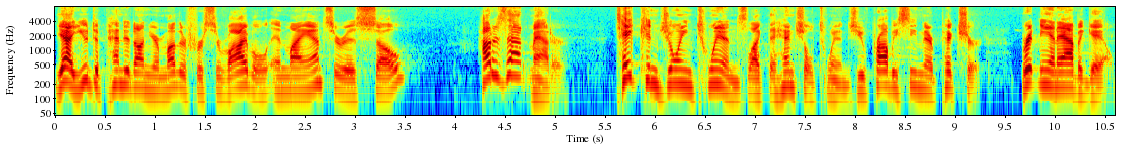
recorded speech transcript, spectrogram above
Yeah, you depended on your mother for survival, and my answer is so. How does that matter? Take conjoined twins like the Hensel twins. You've probably seen their picture Brittany and Abigail.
